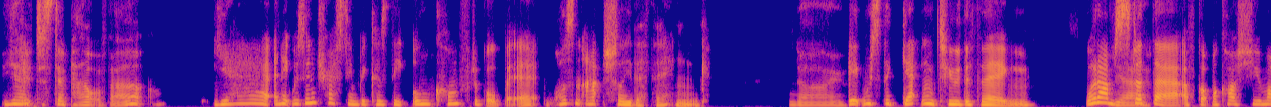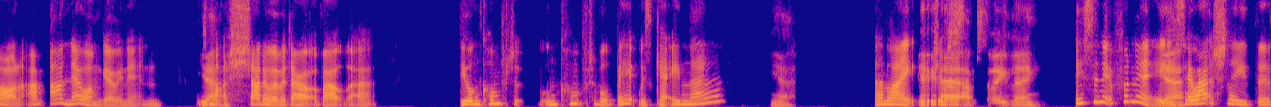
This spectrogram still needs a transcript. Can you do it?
yeah to step out of that Yeah. And it was interesting because the uncomfortable bit wasn't actually the thing. no It was the getting to the thing. When I'm Yeah. stood there, I've got my costume on. I'm, I know I'm going in. There's yeah not a shadow of a doubt about that. The uncomfortable uncomfortable bit was getting there. yeah And like yeah, just yeah absolutely isn't it funny? Yeah. So actually the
